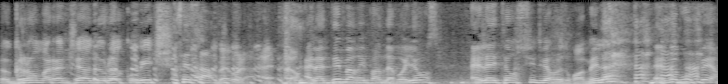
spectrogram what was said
euh, Grand Maraja Norakovic. C'est ça. Ben voilà. Alors, elle a démarré par de la voyance, elle a été ensuite vers le droit. Mais là, elle va vous faire,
